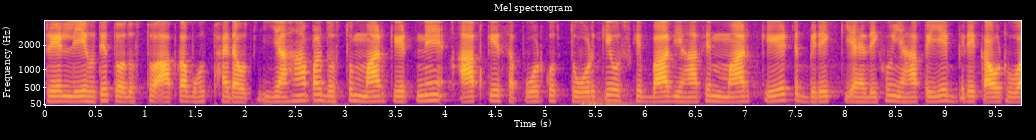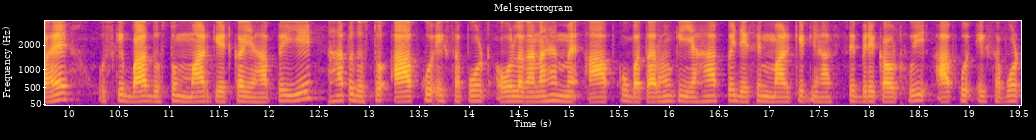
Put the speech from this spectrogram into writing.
ट्रेड लिए होते तो दोस्तों आपका बहुत फ़ायदा होता। यहाँ पर दोस्तों मार्केट ने आपके सपोर्ट को तोड़ के उसके बाद यहाँ से मार्केट ब्रेक किया है। देखो यहाँ पे ये ब्रेकआउट हुआ है उसके बाद दोस्तों मार्केट का यहाँ पे ये, यहाँ पे दोस्तों आपको एक सपोर्ट और लगाना है। मैं आपको बता रहा हूँ कि यहाँ पे जैसे मार्केट यहाँ से ब्रेकआउट हुई, आपको एक सपोर्ट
